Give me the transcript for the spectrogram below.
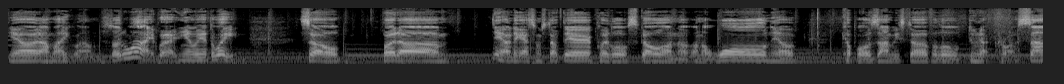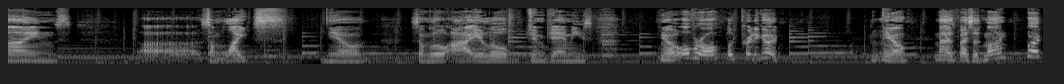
You know, and I'm like, well, so do I, but you know, we have to wait. So, but um, you know, they got some stuff there. Put a little skull on the on the wall. You know, a couple of zombie stuff. A little do not cross signs. uh, some lights, you know, some little eye, little Jim Jammies. You know, overall, looked pretty good. You know, not as best as mine, but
